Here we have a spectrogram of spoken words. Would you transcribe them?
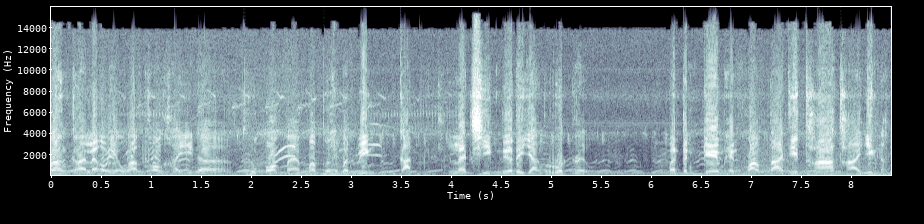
ร่างกายและอวัยวะของไฮยีน่าถูกออกแบบมาเพื่อให้มันวิ่ง กัด และฉีกเนื้อได้อย่างรวดเร็ว มันเป็นเกมแห่งความตายที่ท้าทายยิ่งนัก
